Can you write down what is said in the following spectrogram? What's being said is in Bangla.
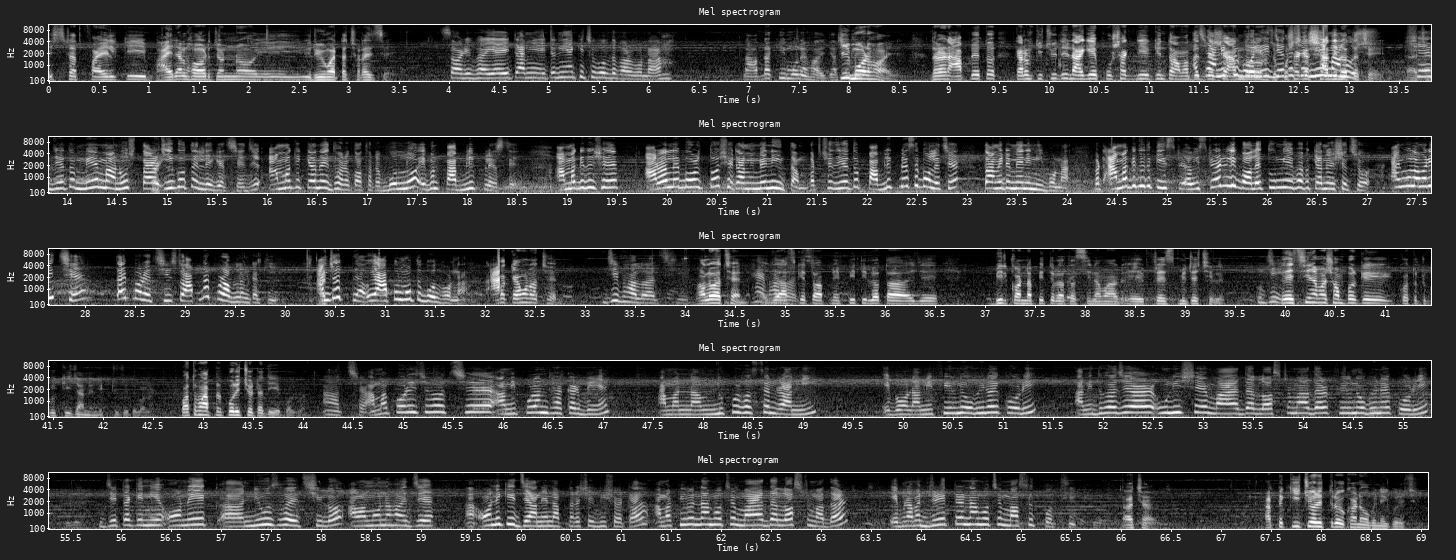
ইশরাত ফাইল কি ভাইরাল হওয়ার জন্য এই রিউমারটা ছড়াইছে? সরি ভাইয়া এটা আমি এটা নিয়ে কিছু বলতে পারব না। না আপনার কি মনে হয়? কি মনে হয়? ধরেন আপনি তো কারণ কিছুদিন আগে পোশাক নিয়ে কিন্তু আমাদের আচ্ছা দেশে আন্দোলন পোশাকের স্বাধীনতা আছে। সে যেহেতু মেয়ে মানুষ তার আচ্ছা। ইগোতে লেগেছে যে আমাকে কেন এই ধরনের কথাটা বলল এবং পাবলিক প্লেসে আমাকে যদি সে আড়ালে বলতো সেটা আমি মেনে নিতাম। বাট সে যেহেতু পাবলিক প্লেসে বলেছে তো আমি এটা মেনে নিব না। বাট আমাকে যদি স্ট্রেটলি বলে তুমি এভাবে কেন এসেছ? আমি বললাম আমার ইচ্ছে তাই পড়েছি। তো আপনার প্রবলেমটা কি? আমি তো ওই আপুর মতো বলব না। কেমন আছেন? জি ভালো আছি। ভালো আছেন? হ্যাঁ, এই যে আজকে তো আপনি প্রীতিলতা এই যে বীরকন্যা প্রীতিলতা সিনেমার এই প্রেস মিটে ছিলেন। এই সিনেমা সম্পর্কে কতটুকু কি জানেন একটু যদি বলেন? প্রথমে আপনার পরিচয়টা দিয়ে বলবেন। আচ্ছা আমার পরিচয় হচ্ছে আমি পুরান ঢাকার মেয়ে। আমার নাম নূপুর হোসেন রানী এবং আমি ফিল্মে অভিনয় করি। আমি দু হাজার উনিশে মায়াদা লস্ট মায়াদার ফিল্মে অভিনয় করি যেটাকে নিয়ে অনেক নিউজ হয়েছিল। আমার মনে হয় যে অনেকেই জানেন আপনারা সেই বিষয়টা। আমার ফিল্মের নাম হচ্ছে মায়াদা লস্ট মাদার এবং আমার ডিরেক্টরের নাম হচ্ছে মাসুদ পথিক। আচ্ছা আপনি কি চরিত্রে ওখানে অভিনয় করেছেন?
